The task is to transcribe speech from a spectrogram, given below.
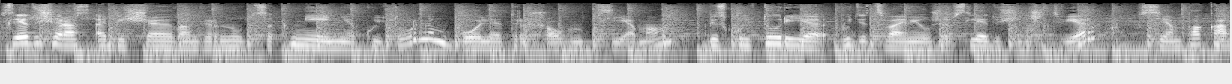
В следующий раз обещаю вам вернуться к менее культурным, более трешовым темам. Бескультурье будет с вами уже в следующий четверг. Всем пока!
